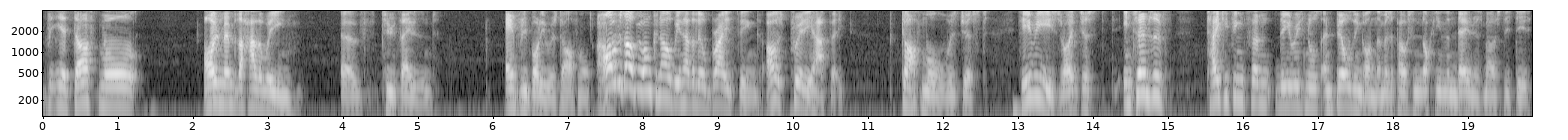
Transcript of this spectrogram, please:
but yeah, Darth Maul. I remember the Halloween of 2000. Everybody was Darth Maul. Oh. I was Obi Wan Kenobi and had the little braid thing. I was pretty happy. Darth Maul was just. Here he is, right? Just in terms of taking things from the originals and building on them as opposed to knocking them down as most of did.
